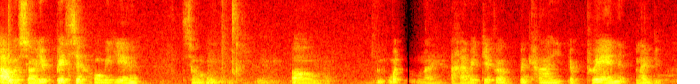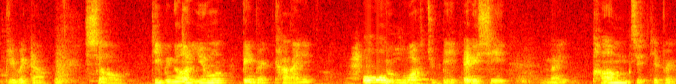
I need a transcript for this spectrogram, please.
I will show you picture over here. So um what like I have a different kind of brand like the pre-workout so keeping on you being very kind. Or you want to be energy like pump is different.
